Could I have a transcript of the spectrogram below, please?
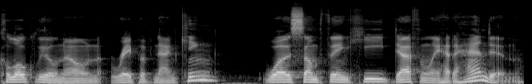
colloquially known rape of Nanking was something he definitely had a hand in.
